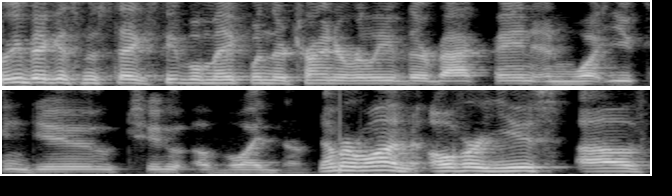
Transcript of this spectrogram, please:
Three biggest mistakes people make when they're trying to relieve their back pain and what you can do to avoid them. Number one, overuse of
